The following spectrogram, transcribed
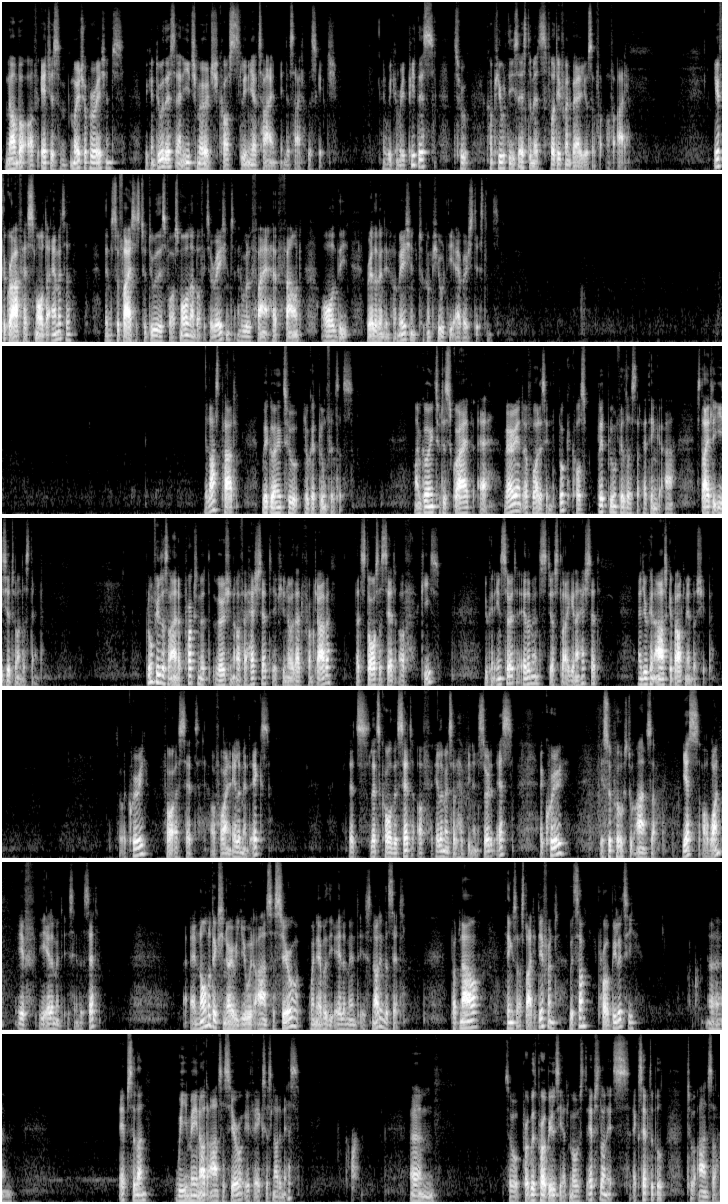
number of edges merge operations, we can do this and each merge costs linear time in the side of the sketch. And we can repeat this to compute these estimates for different values of, of i. If the graph has small diameter, then it suffices to do this for a small number of iterations and we'll have found all the relevant information to compute the average distance. The last part, we're going to look at Bloom filters. I'm going to describe a variant of what is in the book called split Bloom filters that I think are slightly easier to understand. Bloom filters are an approximate version of a hash set, if you know that from Java, that stores a set of keys. You can insert elements just like in a hash set, and you can ask about membership. So a query for a set or for an element x. Let's, let's call the set of elements that have been inserted S. A query is supposed to answer yes or 1 if the element is in the set. A normal dictionary you would answer 0 whenever the element is not in the set. But now things are slightly different with some probability um, epsilon we may not answer 0 if x is not an S. Um, so pro with probability at most epsilon, it's acceptable to answer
